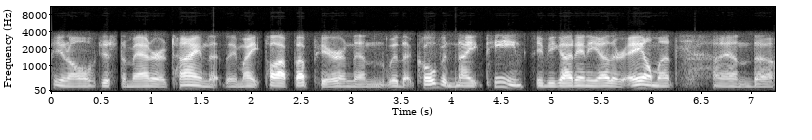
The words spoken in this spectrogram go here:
you know just a matter of time that they might pop up here. And then with the covid-19 if you got any other ailments? And uh,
